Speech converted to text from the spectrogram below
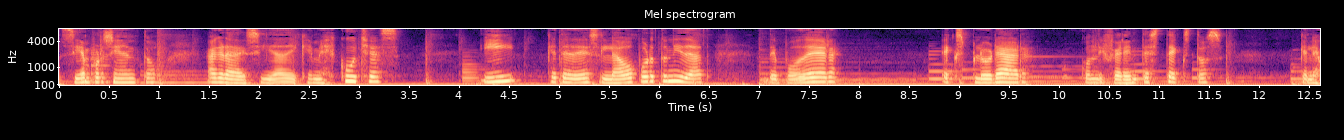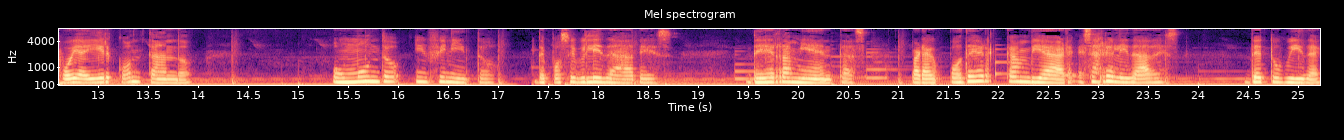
100% agradecida de que me escuches y que te des la oportunidad de poder explorar con diferentes textos que les voy a ir contando un mundo infinito de posibilidades, de herramientas para poder cambiar esas realidades de tu vida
